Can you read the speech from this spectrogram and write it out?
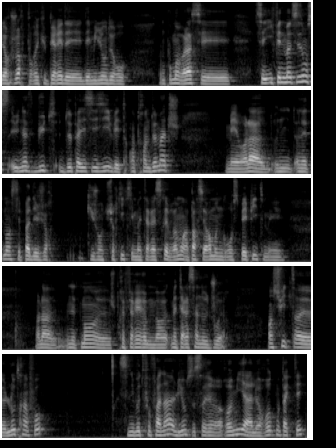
leurs joueurs pour récupérer des, millions d'euros. Donc pour moi, voilà, il fait une bonne saison, c'est 9 buts, 2 pas décisives et en 32 matchs. Mais voilà, honnêtement, c'est pas des joueurs qui jouent en Turquie qui m'intéresseraient vraiment, à part c'est vraiment une grosse pépite, mais voilà, honnêtement, euh, je préférais m'intéresser à un autre joueur. Ensuite, euh, l'autre info, c'est au niveau de Fofana. Lyon se serait remis à le recontacter.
